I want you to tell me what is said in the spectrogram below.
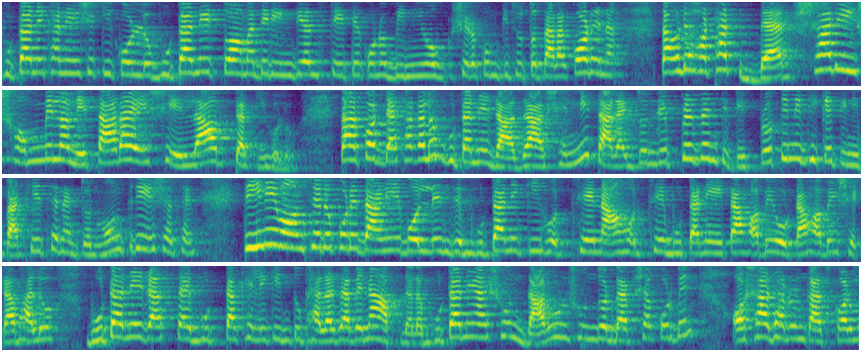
ভুটান এখানে এসে কি করল? ভুটানের তো আমাদের ইন্ডিয়ান স্টেটে কোনো বিনিয়োগ সেরকম কিছু তো তারা করে না। তাহলে হঠাৎ ব্যবসার এই সম্মেলনে তারা এসে লাভটা কি হলো? তারপর দেখা গেল ভুটানের রাজা আসেননি, তার একজন রিপ্রেজেন্টেটিভ প্রতিনিধিকে তিনি পাঠিয়েছেন, একজন মন্ত্রী এসেছেন। তিনি মঞ্চের ওপরে দাঁড়িয়ে বললেন যে, ভুটানে কি হচ্ছে, না হচ্ছে? ভুটানে এটা হবে, ওটা হবে, সেটা ভালো। ভুটানের রাস্তায় ভুট্টা খেলে কিন্তু ফেলা যাবে না। আপনারা ভুটানে আসুন, দারুণ সুন্দর ব্যবসা করবেন, অসাধারণ কাজকর্ম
